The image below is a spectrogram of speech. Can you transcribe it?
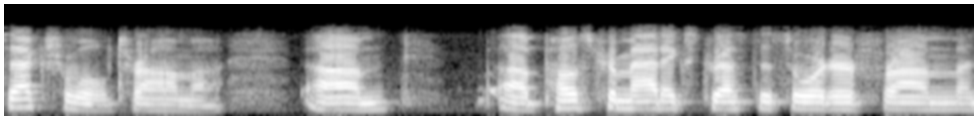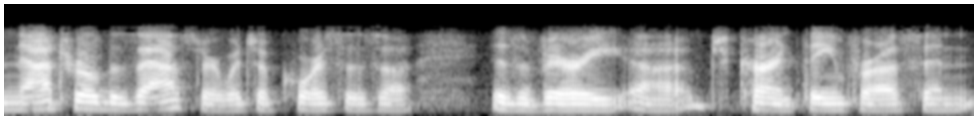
sexual trauma, um, uh, post-traumatic stress disorder from a natural disaster, which of course is a is a very uh, current theme for us in,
